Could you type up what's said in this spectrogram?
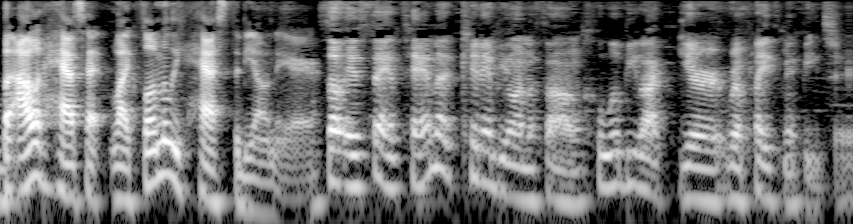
but I would have to. Like Flo Milli has to be on there. So if Santana couldn't be on the song, who would be like your replacement feature?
